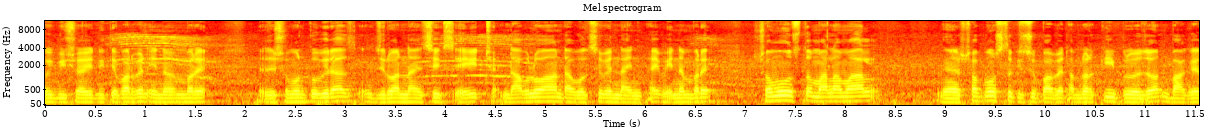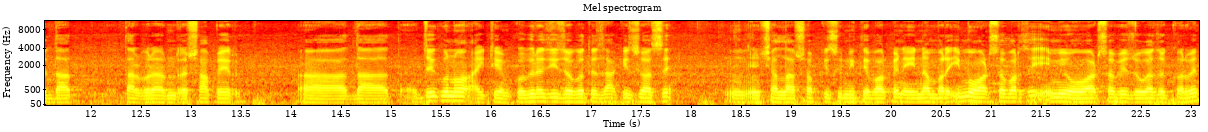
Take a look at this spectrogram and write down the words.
ওই বিষয়ে নিতে পারবেন। এই নম্বরে Suman Kabiraj, zero one nine six eight double one double seven nine five. এই নম্বরে সমস্ত মালামাল সমস্ত কিছু পাবেন। আপনার কী প্রয়োজন, বাঘের দাঁত, তারপরে আপনারা সাপের দাঁত যে কোনো আইটেম কবিরাজি জগতে যা কিছু আছে ইনশাল্লাহ সব কিছু নিতে পারবেন। এই নাম্বারে ইমো, হোয়াটসঅ্যাপ আছে, ইমো, হোয়াটসঅ্যাপে যোগাযোগ করবেন।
